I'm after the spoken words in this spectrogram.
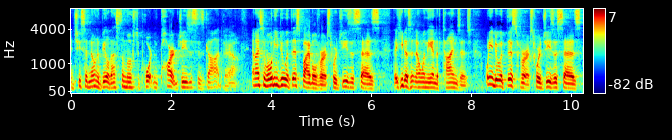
And she said, No, Nabeel, that's the most important part. Jesus is God. Yeah. And I said, well, What do you do with this Bible verse where Jesus says that he doesn't know when the end of times is? What do you do with this verse where Jesus says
